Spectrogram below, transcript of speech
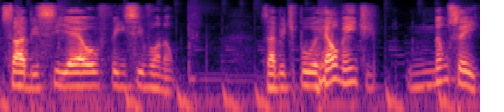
sabe, se é ofensivo ou não. Sabe, tipo, realmente não sei.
